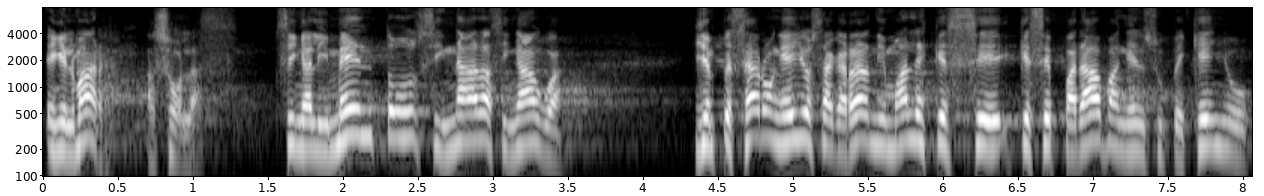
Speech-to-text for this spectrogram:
en el mar, a solas, sin alimentos, sin nada, sin agua. Y empezaron ellos a agarrar animales que se, que se paraban en su pequeño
